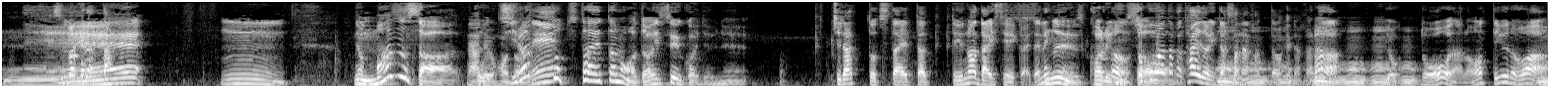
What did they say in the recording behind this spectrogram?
ねえ。すいませんだったうーん。でもまずさ、なるこう、ちらっと伝えたのは大正解だよね。ちらっと伝えたっていうのは大正解だね。ねえ彼にさ、うん、そこはなんか態度に出さなかったわけだから、どうなのっていうのは、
